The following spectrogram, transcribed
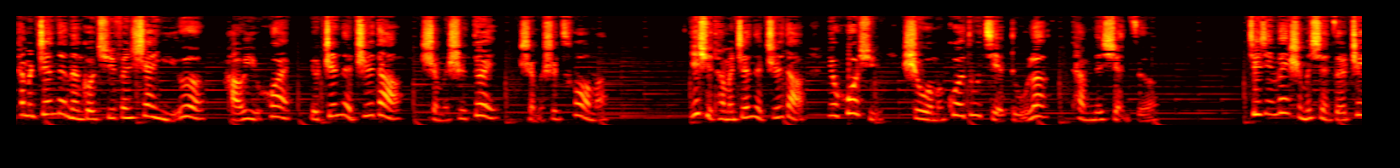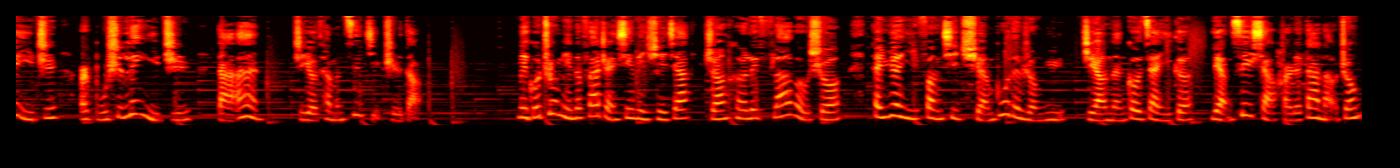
他们真的能够区分善与恶、好与坏，又真的知道什么是对，什么是错吗？也许他们真的知道，又或许是我们过度解读了他们的选择。究竟为什么选择这一只而不是另一只？答案只有他们自己知道。美国著名的发展心理学家 John Hurley Flavel 说：“他愿意放弃全部的荣誉，只要能够在一个两岁小孩的大脑中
